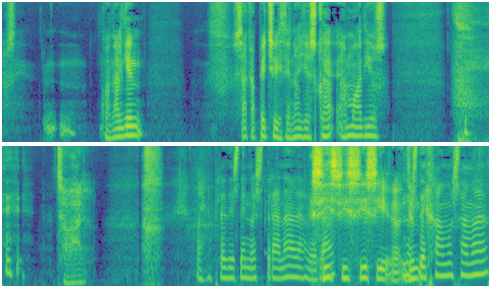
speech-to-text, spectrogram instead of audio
no sé, cuando alguien saca pecho y dice, no, yo es que amo a Dios, uf, chaval. Bueno, pero desde nuestra nada, ¿verdad? Sí, sí, sí, sí. Nos yo, dejamos amar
